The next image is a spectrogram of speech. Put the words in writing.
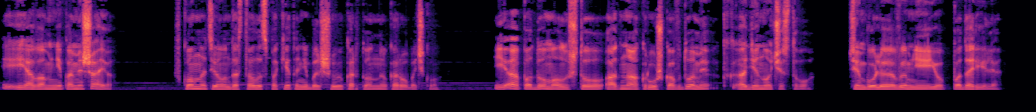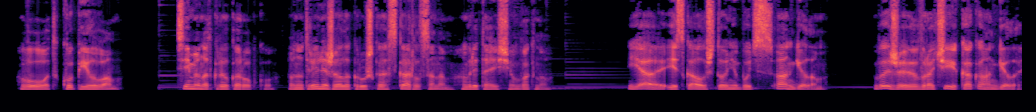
Я вам не помешаю?» В комнате он достал из пакета небольшую картонную коробочку. «Я подумал, что одна кружка в доме к одиночеству. Тем более вы мне ее подарили. Вот, купил вам». Семен открыл коробку. Внутри лежала кружка с Карлсоном, влетающим в окно. «Я искал что-нибудь с ангелом. Вы же врачи, как ангелы.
